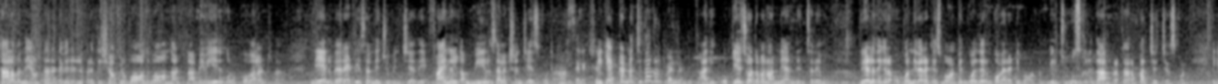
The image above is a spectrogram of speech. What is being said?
చాలా మంది ఏమంటున్నారంటే మీరు వెళ్ళి ప్రతి షాప్లో బాగుంది బాగుంది అంటున్నారు. మేము ఏది కొనుక్కోవాలి అంటున్నారు. నేను వెరైటీస్ అన్ని చూపించేది ఫైనల్గా మీరు సెలెక్షన్ సెలెక్షన్ మీకు ఎక్కడ నచ్చితే అక్కడికి వెళ్ళండి. అది ఒకే చోట మనం అన్నీ అందించలేము. వీళ్ళ దగ్గర కొన్ని వెరైటీస్ బాగుంటాయి ఇంకో దగ్గర ఇంకో వెరైటీ బాగుంటుంది. మీరు చూసుకుని దాని ప్రకారం పర్చేజ్ చేసుకోండి. ఇక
